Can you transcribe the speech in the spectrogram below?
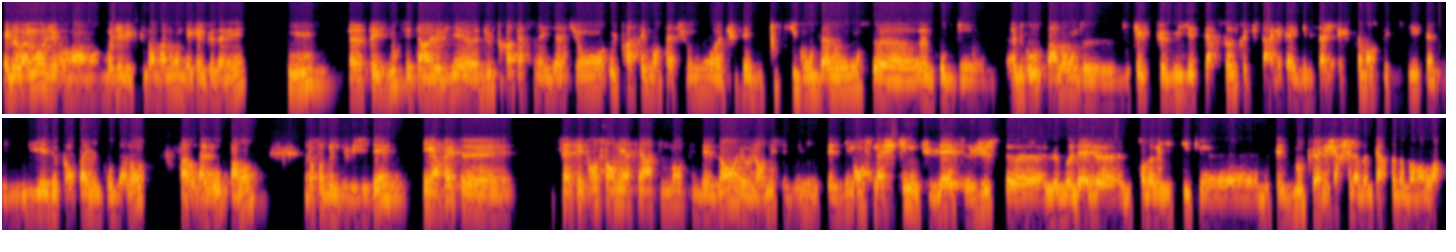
mais globalement, moi j'ai vécu dans un monde il y a quelques années où euh, Facebook c'était un levier euh, d'ultra personnalisation, ultra segmentation. tu fais des tout petits groupes d'annonces, groupes de, groupes pardon, de, de, quelques milliers de personnes que tu targetais avec des messages extrêmement spécifiques, avec des milliers de campagnes de groupes d'annonces, enfin d'un pardon, d'ensemble de publicité. Et en fait, ça s'est transformé assez rapidement au fil des ans et aujourd'hui c'est devenu une espèce d'immense machine où tu laisses juste euh, le modèle euh, probabilistique euh, de Facebook aller chercher la bonne personne au bon endroit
